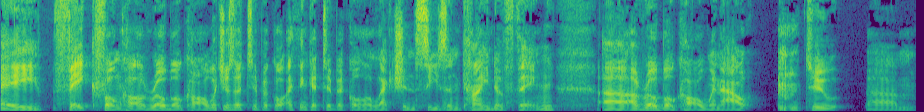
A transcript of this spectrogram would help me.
a fake phone call, a robocall, which is a typical, I think, a typical election season kind of thing. Uh, a robocall went out to um,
